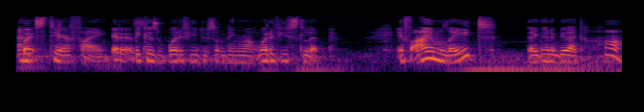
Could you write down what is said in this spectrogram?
And but it's terrifying. It is. Because what if you do something wrong? What if you slip? If I'm late, they're gonna be like, huh,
